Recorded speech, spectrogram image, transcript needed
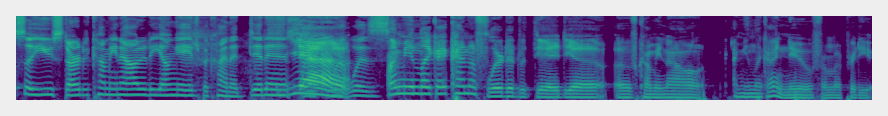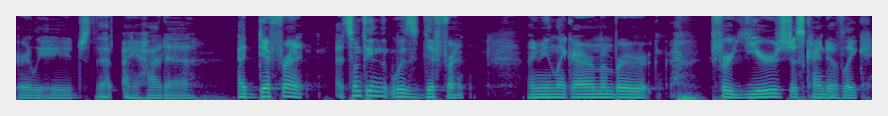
So you started coming out at a young age, but kind of didn't. Yeah. What was. I mean, like, I kind of flirted with the idea of coming out. I mean, like, I knew from a pretty early age that I had a, a different, something that was different. I mean, like, I remember for years just kind of like,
